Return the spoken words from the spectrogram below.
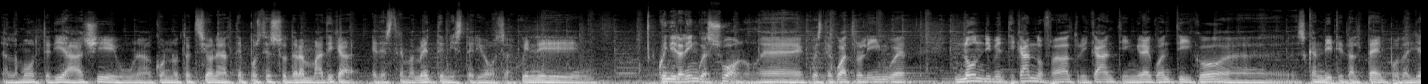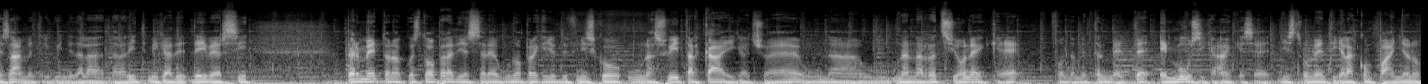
alla morte di Aci, una connotazione al tempo stesso drammatica ed estremamente misteriosa. Quindi, quindi la lingua è suono, eh, queste quattro lingue, non dimenticando fra l'altro i canti in greco antico, eh, scanditi dal tempo, dagli esametri, quindi dalla, dalla ritmica de- dei versi, permettono a quest'opera di essere un'opera che io definisco una suite arcaica, cioè una, una narrazione che fondamentalmente è musica, anche se gli strumenti che l'accompagnano,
